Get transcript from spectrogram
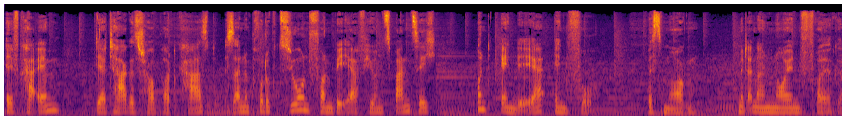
11KM, der Tagesschau-Podcast, ist eine Produktion von BR24 und NDR Info. Bis morgen mit einer neuen Folge.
